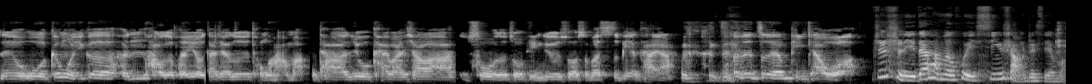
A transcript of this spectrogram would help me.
那我跟我一个很好的朋友，大家都是同行嘛，他就开玩笑啊，说我的作品就是说什么死变态啊，这这样评价我。支持你，但他们会欣赏这些吗？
